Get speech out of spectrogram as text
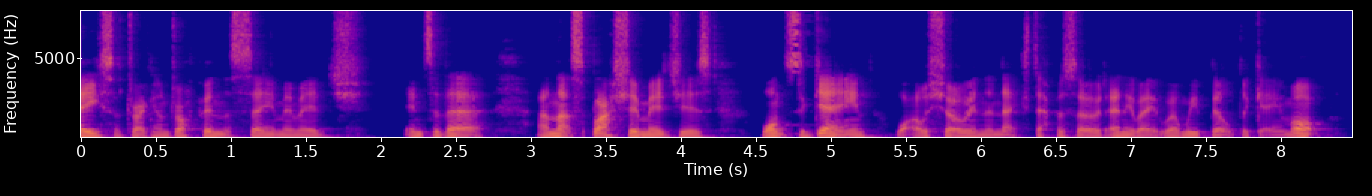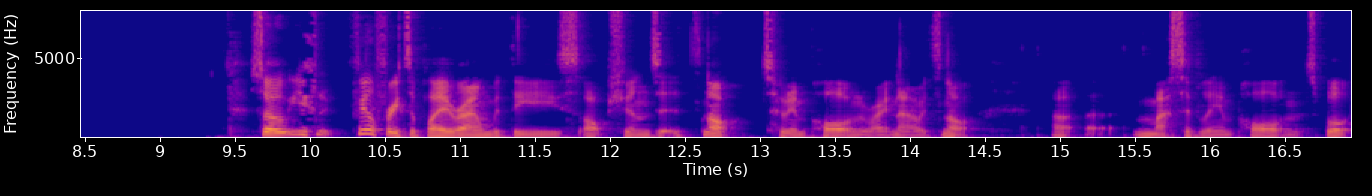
case of dragging and dropping the same image into there. And that splash image is, once again, what I'll show in the next episode anyway, when we build the game up. So you can feel free to play around with these options. It's not too important right now. It's not uh, uh massively important, but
